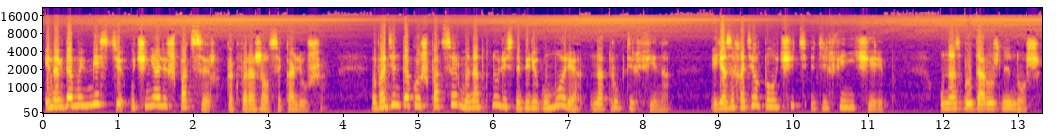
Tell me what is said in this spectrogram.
Иногда мы вместе учиняли шпацир, как выражался Калюша. В один такой шпацир мы наткнулись на берегу моря на труп дельфина. Я захотел получить дельфиний череп. У нас был дорожный нож,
